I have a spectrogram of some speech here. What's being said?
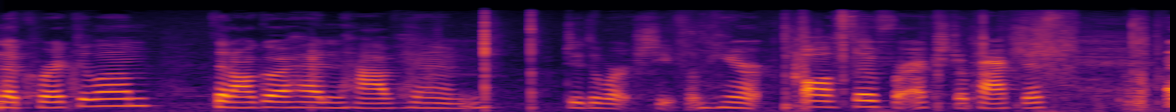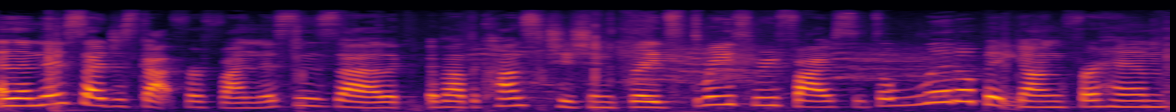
the curriculum, then I'll go ahead and have him do the worksheet from here also for extra practice. And then this I just got for fun. This is uh, about the Constitution, grades 3 through 5, so it's a little bit young for him.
